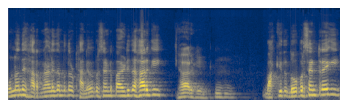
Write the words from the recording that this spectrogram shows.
ਉਹਨਾਂ ਦੇ ਹਾਰਨ ਵਾਲੇ ਦਾ ਮਤਲਬ 98% ਪਾਰਟੀ ਤਾਂ ਹਾਰ ਗਈ। ਹਾਰ ਗਈ। ਬਾਕੀ ਤਾਂ 2% ਰਹਿ ਗਈ।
